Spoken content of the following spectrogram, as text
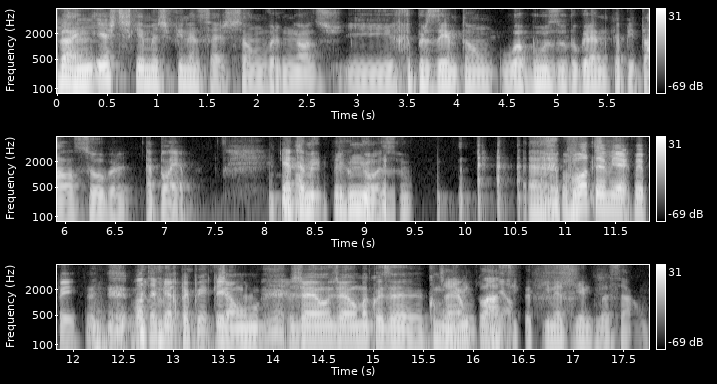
Bem, estes esquemas financeiros são vergonhosos e representam o abuso do grande capital sobre a plebe. É também vergonhoso. ah, Vota MRPP. Volta MRPP, que já é, um, já, é, um- já é uma coisa comum. já é um Daniel. clássico aqui na triangulação.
